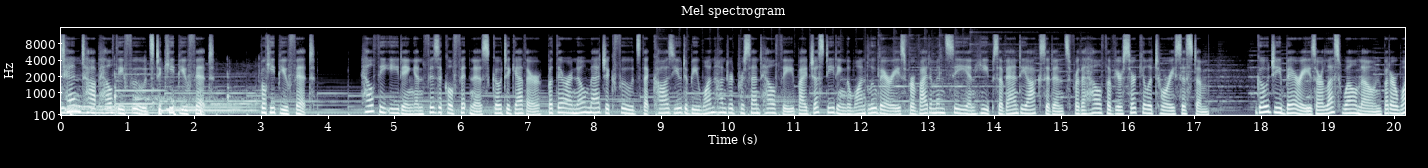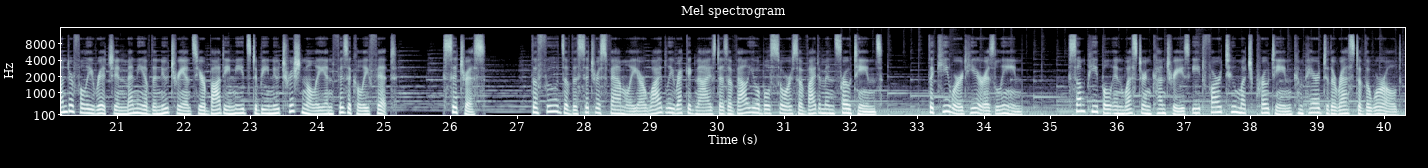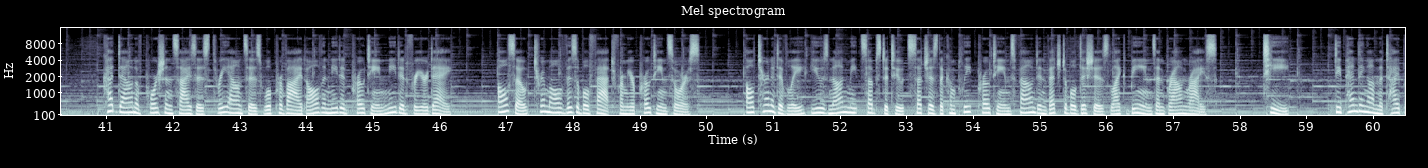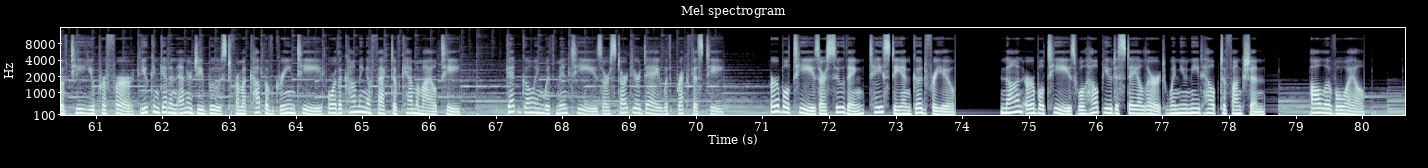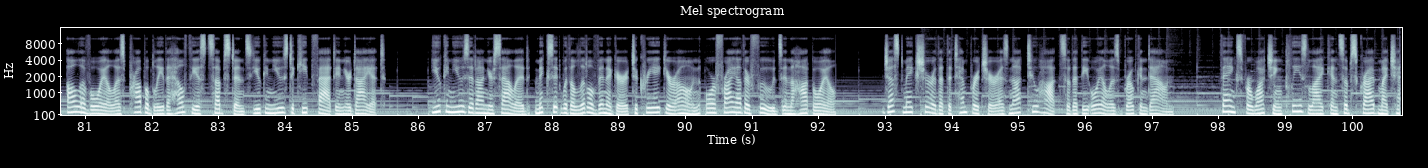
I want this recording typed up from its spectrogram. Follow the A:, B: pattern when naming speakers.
A: 10 Top Healthy Foods to Keep You Fit. Keep you fit. Healthy eating and physical fitness go together, but there are no magic foods that cause you to be 100% healthy by just eating the one blueberries for vitamin C and heaps of antioxidants for the health of your circulatory system. Goji berries are less well known but are wonderfully rich in many of the nutrients your body needs to be nutritionally and physically fit. Citrus. The foods of the citrus family are widely recognized as a valuable source of vitamins proteins. The keyword here is lean. Some people in Western countries eat far too much protein compared to the rest of the world. Cut down of portion sizes 3 ounces will provide all the needed protein needed for your day. Also, trim all visible fat from your protein source. Alternatively, use non-meat substitutes such as the complete proteins found in vegetable dishes like beans and brown rice. Tea. Depending on the type of tea you prefer, you can get an energy boost from a cup of green tea, or the calming effect of chamomile tea. Get going with mint teas or start your day with breakfast tea. Herbal teas are soothing, tasty and good for you. Non-herbal teas will help you to stay alert when you need help to function. Olive oil. Olive oil is probably the healthiest substance you can use to keep fat in your diet. You can use it on your salad, mix it with a little vinegar to create your own, or fry other foods in the hot oil. Just make sure that the temperature is not too hot so that the oil is broken down. Thanks for watching please like and subscribe my channel.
